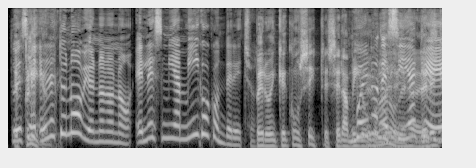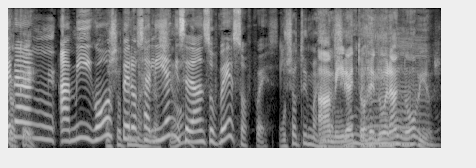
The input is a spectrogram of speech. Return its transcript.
Tú decías, Explícame. ¿él es tu novio? No, no, no. Él es mi amigo con derecho. ¿Pero en qué consiste ser amigo? bueno, decía que eran amigos, pero salían y se daban sus besos, pues. usa tu imaginación. Ah, mira, entonces no eran novios.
